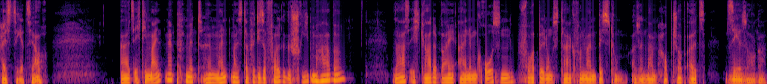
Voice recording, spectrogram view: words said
heißt sie jetzt ja auch. Als ich die Mindmap mit äh, Mindmeister für diese Folge geschrieben habe, saß ich gerade bei einem großen Fortbildungstag von meinem Bistum, also in meinem Hauptjob als Seelsorger.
